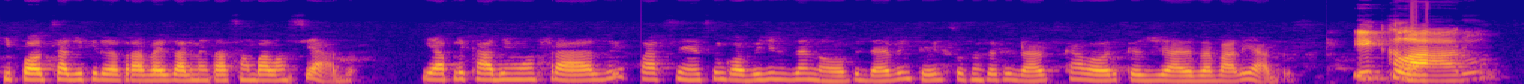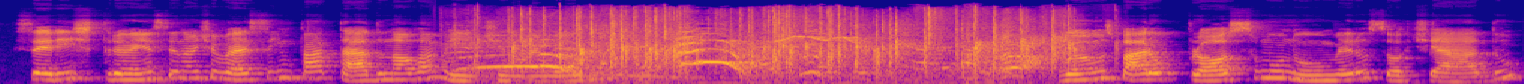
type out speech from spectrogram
que pode ser adquirida através da alimentação balanceada. E aplicada em uma frase, pacientes com Covid-19 devem ter suas necessidades calóricas diárias avaliadas. E claro, seria estranho se não tivesse empatado novamente, não é mesmo? Vamos para o próximo número sorteado,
